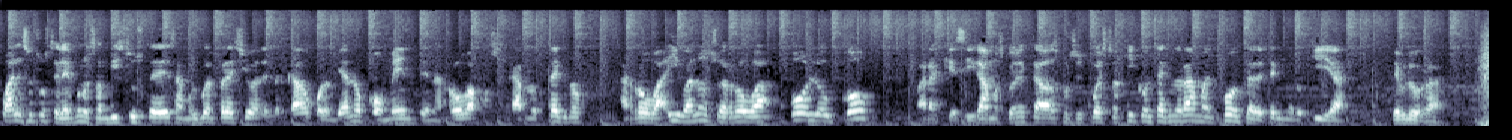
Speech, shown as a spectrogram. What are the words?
¿Cuáles otros teléfonos han visto ustedes a muy buen precio en el mercado colombiano? Comenten, arroba José Carlos Tecno, arroba Ivanoso, arroba Poloco, para que sigamos conectados, por supuesto, aquí con Tecnorama, el podcast de tecnología de Blue Radio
